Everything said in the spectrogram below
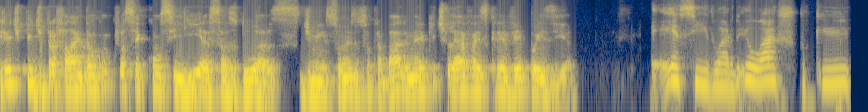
Queria te pedir para falar, então, como que você concilia essas duas dimensões do seu trabalho, né? O que te leva a escrever poesia? É assim, Eduardo, eu acho que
